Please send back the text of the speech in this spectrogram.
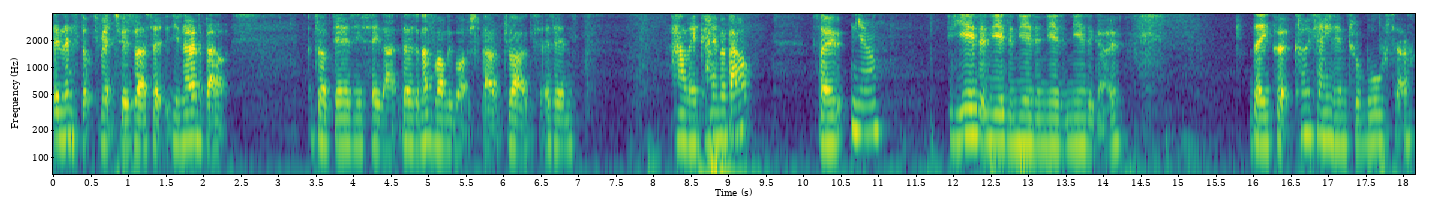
in this documentary as well, so you learn about drug dealers and you see that. There was another one we watched about drugs, as in how they came about. So yeah years and years and years and years and years ago, they put cocaine into water,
